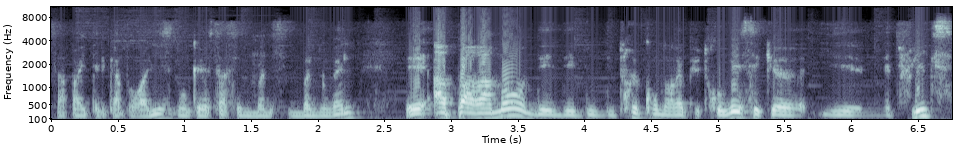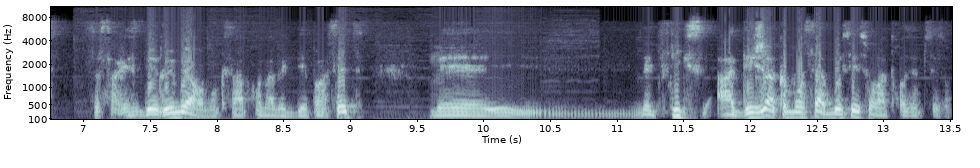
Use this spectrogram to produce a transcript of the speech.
Ça n'a pas été le cas pour Alice. Donc, euh, ça, c'est une bonne, nouvelle. Et apparemment, des, trucs qu'on aurait pu trouver, c'est que Netflix, ça, reste des rumeurs. Donc, ça va prendre avec des pincettes. Mais Netflix a déjà commencé à bosser sur la troisième saison.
